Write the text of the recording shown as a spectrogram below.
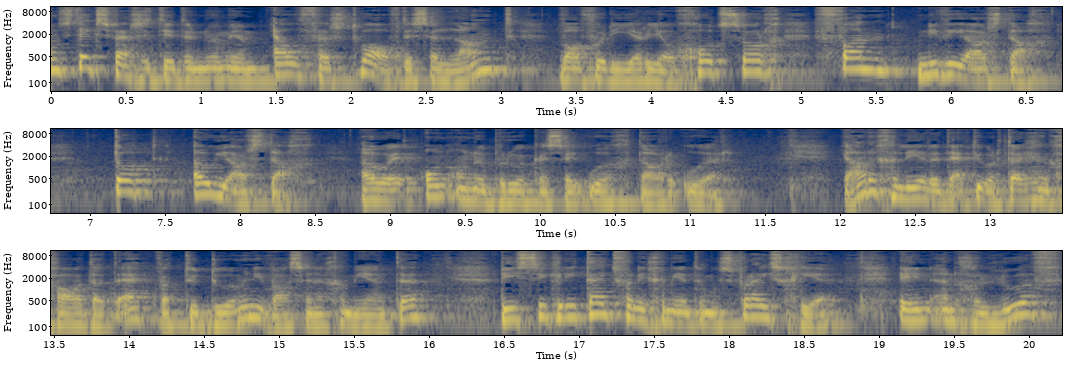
Ons teksvers is Deuteronomium 11 vers 12. Dis 'n land waarvoor die Here jou God sorg van Nuwejaarsdag tot Oujaarsdag. Hou hy ononderbroke sy oog daaroor. Jare gelede het ek die oortuiging gehad dat ek wat toe dominee was in 'n gemeente, die sekuriteit van die gemeente moes prysgee en in geloof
